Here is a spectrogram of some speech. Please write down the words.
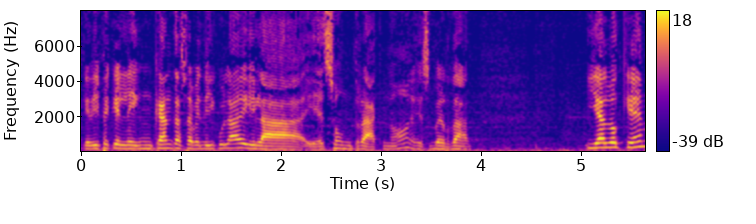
que dice que le encanta esa película y la el soundtrack, ¿no? Es verdad. Y a lo que,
